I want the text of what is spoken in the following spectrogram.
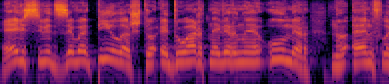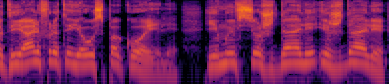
Эльсвит завопила, что Эдуард, наверное, умер, но Энфлет и Альфред ее успокоили. И мы все ждали и ждали,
